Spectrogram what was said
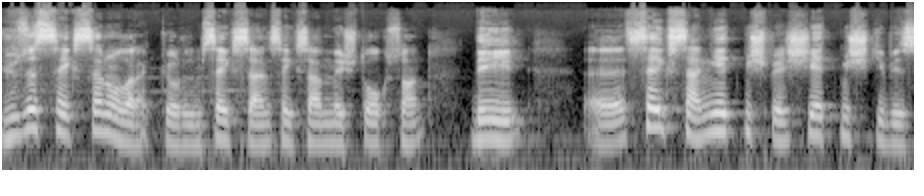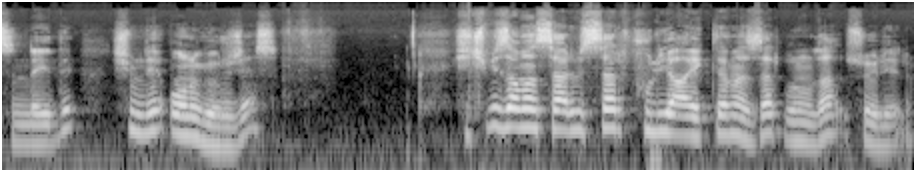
%80 olarak gördüm. 80, 85, 90 değil. E, 80, 75, 70 gibisindeydi. Şimdi onu göreceğiz. Hiçbir zaman servisler full yağ eklemezler. Bunu da söyleyelim.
